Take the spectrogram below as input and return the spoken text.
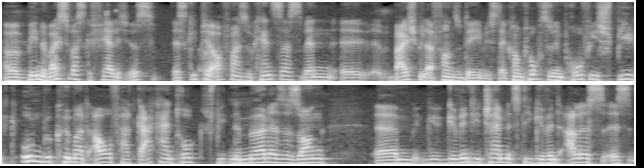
Aber, aber Bene, weißt du, was gefährlich ist? Es gibt ja, ja oftmals, du kennst das, wenn, äh, Beispiel Alfonso Davis, der kommt hoch zu den Profis, spielt unbekümmert auf, hat gar keinen Druck, spielt eine Mördersaison, ähm, gewinnt die Champions League, gewinnt alles, ist,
